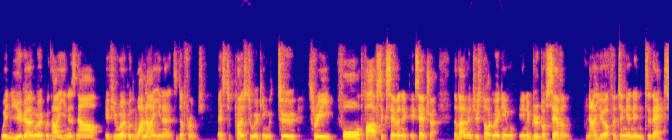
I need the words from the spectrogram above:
when you go and work with hyenas now, if you work with one hyena, it's different as opposed to working with two, three, four, five, six, seven, etc. The moment you start working in a group of seven, now you are fitting in into that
